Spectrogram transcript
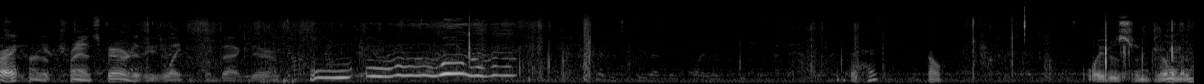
All right. Kind of transparent if he's lighting from back there. What the heck? Oh. Ladies and gentlemen.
